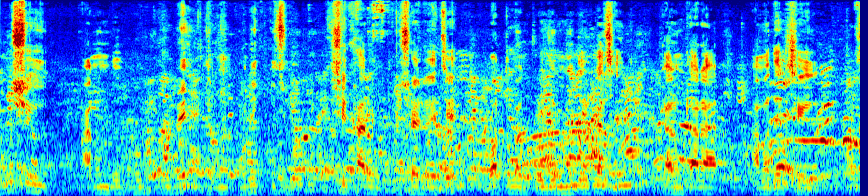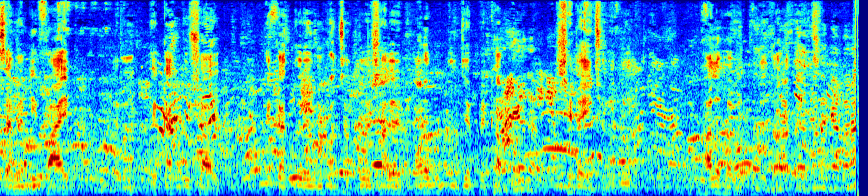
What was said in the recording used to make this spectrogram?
অবশ্যই আনন্দ উপভোগ করবে এবং অনেক কিছু শেখারও বিষয় রয়েছে বর্তমান প্রজন্মদের কাছে, কারণ তারা আমাদের সেই সেভেন্টি ফাইভ এবং একাত্তর সাল, একাত্তর এবং পঁচাত্তর সালের পরবর্তী যে প্রেক্ষাপট, সেটাই ছবি ভালোভাবে তুলে ধরা হয়েছে।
